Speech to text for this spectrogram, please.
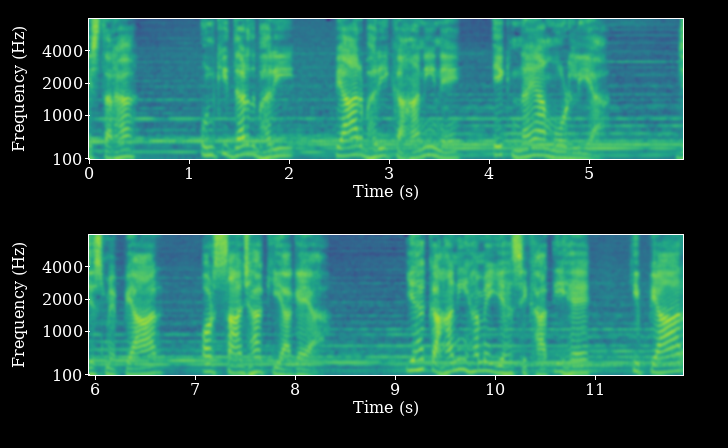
इस तरह उनकी दर्द भरी, प्यार भरी कहानी ने एक नया मोड़ लिया, जिसमें प्यार और साझा किया गया। यह कहानी हमें यह सिखाती है कि प्यार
